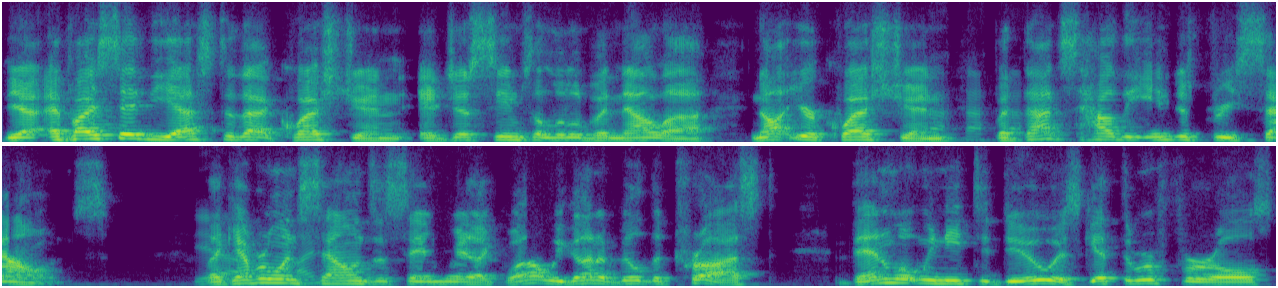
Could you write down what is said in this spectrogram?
Yeah, if I said yes to that question, it just seems a little vanilla. Not your question, but that's how the industry sounds. Yeah, like everyone sounds the same way. Like, well, we got to build the trust. Then what we need to do is get the referrals,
